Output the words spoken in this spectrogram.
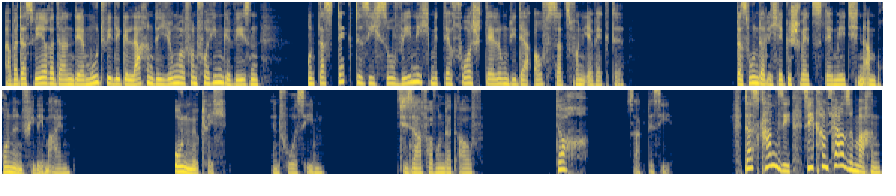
Aber das wäre dann der mutwillige lachende Junge von vorhin gewesen, und das deckte sich so wenig mit der Vorstellung, die der Aufsatz von ihr weckte. Das wunderliche Geschwätz der Mädchen am Brunnen fiel ihm ein. Unmöglich, entfuhr es ihm. Sie sah verwundert auf. Doch, sagte sie. Das kann sie, sie kann Verse machen,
